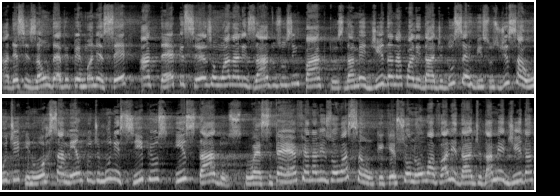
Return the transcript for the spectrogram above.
A decisão deve permanecer até que sejam analisados os impactos da medida na qualidade dos serviços de saúde e no orçamento de municípios e estados. O STF analisou a ação que questionou a validade da medida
